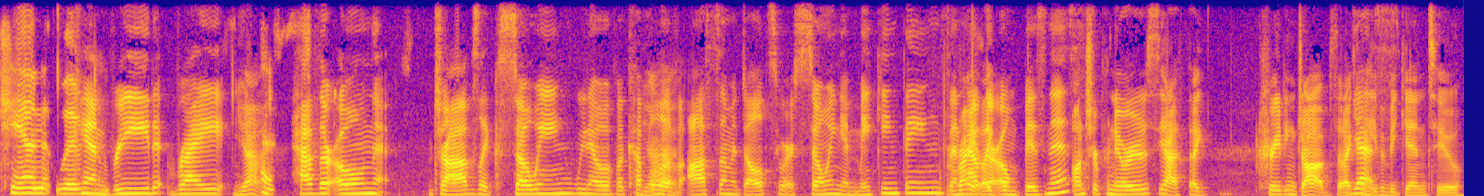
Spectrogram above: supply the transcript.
can live Can read, write, yeah. Yes. have their own jobs like sewing. We know of a couple Yeah. of awesome adults who are sewing and making things and Right, have their own business. Entrepreneurs, yeah, like creating jobs that I Yes. can't even begin to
